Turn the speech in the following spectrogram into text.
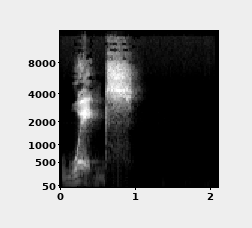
Wigs.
